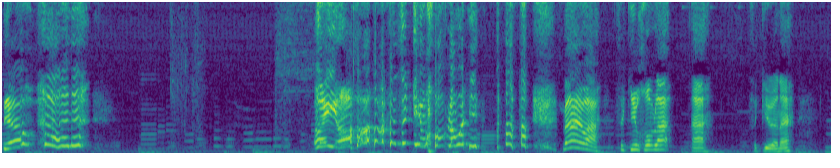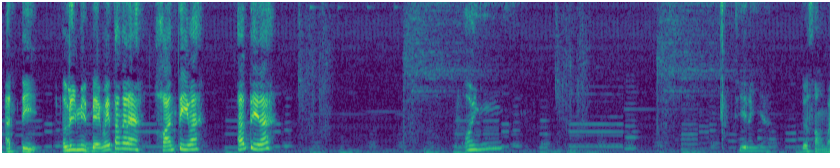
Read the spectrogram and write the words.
เดี๋ยวห้าแล้วนะเอ้ยโอ้สกิลครบแล้ววันนี้ได้ว่ะสกิลครบละอะสกิลแล้วนะอันติลิมิตเบรกไม่ต้องกันนะขออันติมาอันตินะโอ้ยทีละอย่างเหลือสองใบ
